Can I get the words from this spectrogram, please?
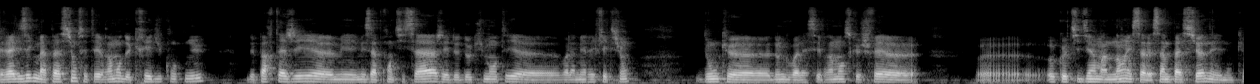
réalisé que ma passion c'était vraiment de créer du contenu, de partager euh, mes, mes, apprentissages et de documenter euh, voilà mes réflexions. Donc donc voilà, c'est vraiment ce que je fais au quotidien maintenant et ça ça me passionne et donc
